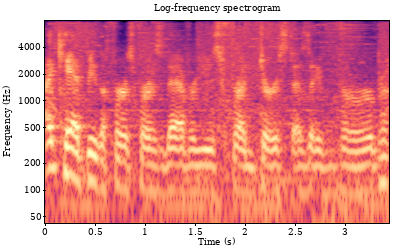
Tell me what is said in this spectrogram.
I can't be the first person to ever use Fred Durst as a verb.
